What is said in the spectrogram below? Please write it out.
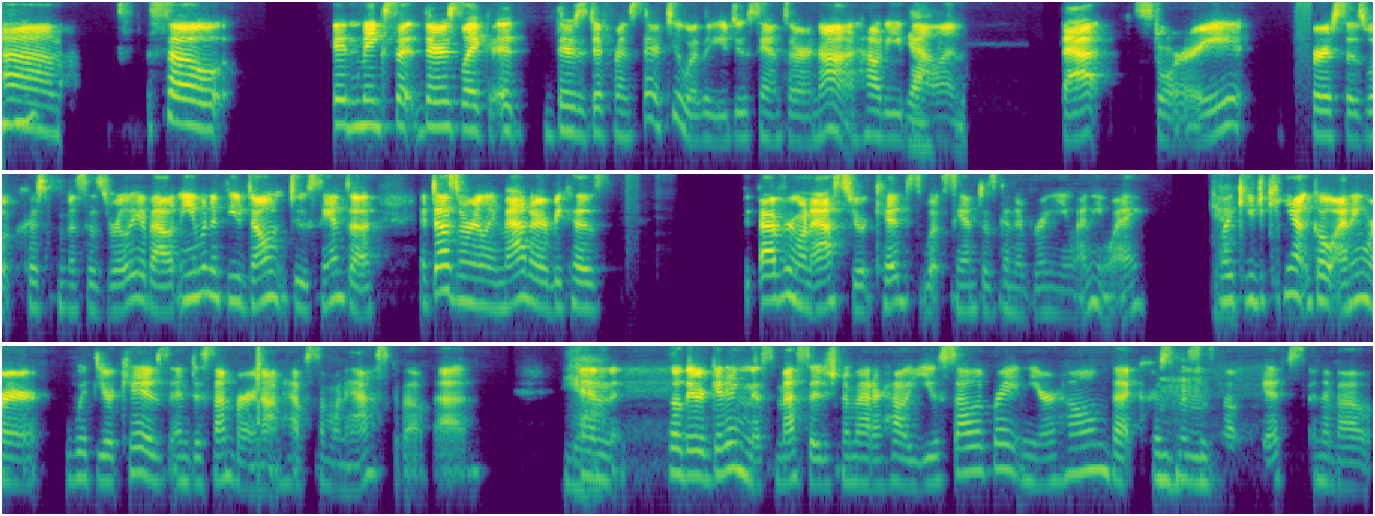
Mm-hmm. Um, so it makes it there's like a, there's a difference there too whether you do santa or not how do you yeah. balance that story versus what christmas is really about and even if you don't do santa it doesn't really matter because everyone asks your kids what santa's going to bring you anyway yeah. like you can't go anywhere with your kids in december and not have someone ask about that yeah. and so they're getting this message no matter how you celebrate in your home that christmas mm-hmm. is about gifts and about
